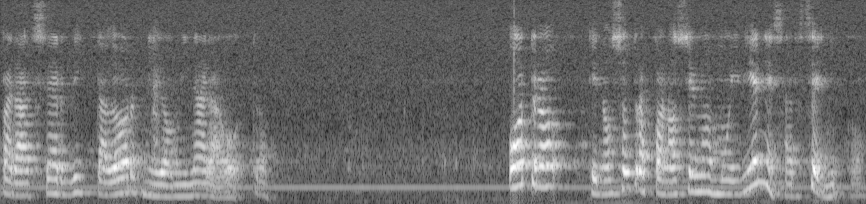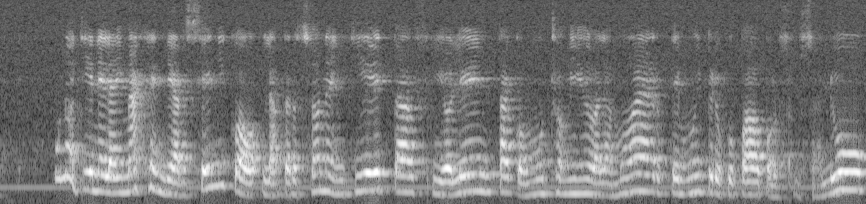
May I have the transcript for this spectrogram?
para ser dictador ni dominar a otro. Otro que nosotros conocemos muy bien es arsénico. Uno tiene la imagen de arsénico, la persona inquieta, friolenta, con mucho miedo a la muerte, muy preocupado por su salud,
